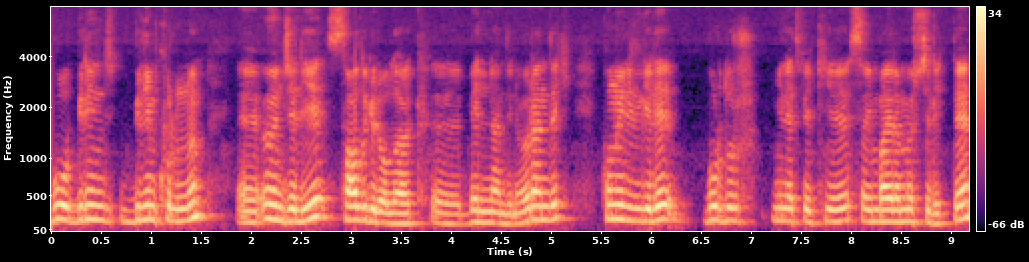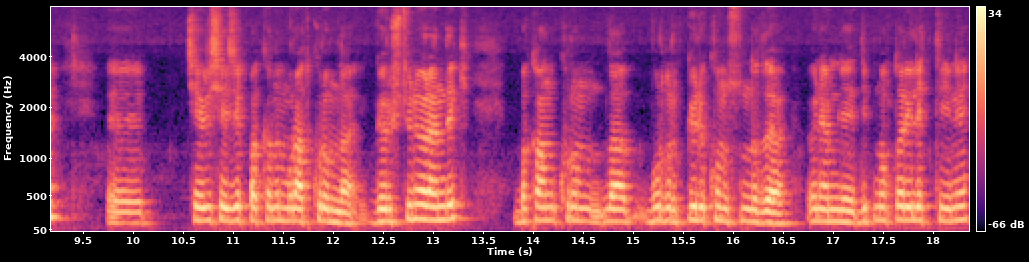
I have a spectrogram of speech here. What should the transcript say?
bu birinci, bilim kurulunun e, önceliği Saldı Gölü olarak e, belirlendiğini öğrendik. Konuyla ilgili Burdur Milletvekili Sayın Bayram Özçelik de e, Çevre Şehircilik Bakanı Murat Kurum'la görüştüğünü öğrendik. Bakan Kurum'la Burdur Gölü konusunda da önemli dipnotlar ilettiğini,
